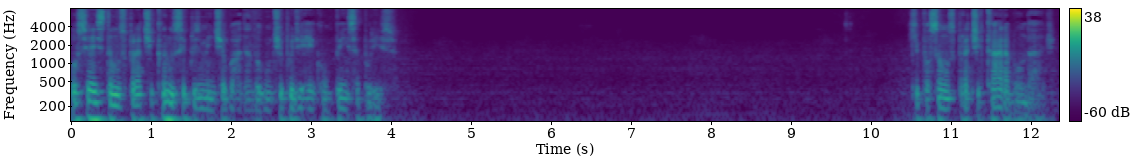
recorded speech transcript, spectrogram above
ou se a estamos praticando simplesmente aguardando algum tipo de recompensa por isso. Que possamos praticar a bondade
